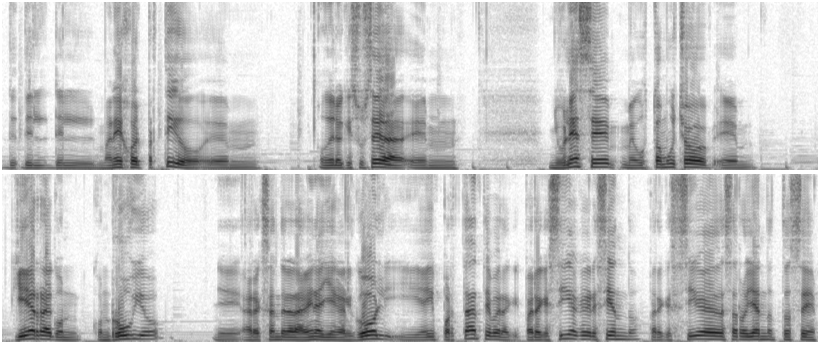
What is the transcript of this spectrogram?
de- del, manejo del partido. eh, o de lo que suceda. Eh, Ñublense me gustó mucho. eh, guerra con, con Rubio. Eh, Alexander Aravena llega al gol y es importante para que, para que siga creciendo, para que se siga desarrollando. Entonces,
